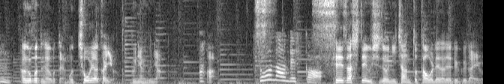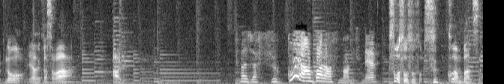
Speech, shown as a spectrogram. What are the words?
うん。あ残ってない残ってない。もう超柔らかいよ。ぐにゃんぐにゃん。あそうなんですか。正座して後ろにちゃんと倒れられるぐらいの柔らかさはある。あじゃあ、すっごいアンバランスなんですね。そうそうそうそう。すっごいアンバランスの。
